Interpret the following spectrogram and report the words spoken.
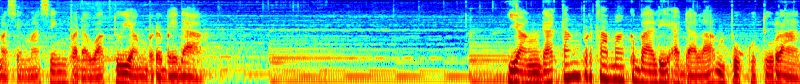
masing-masing pada waktu yang berbeda. Yang datang pertama ke Bali adalah Empu Kuturan.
